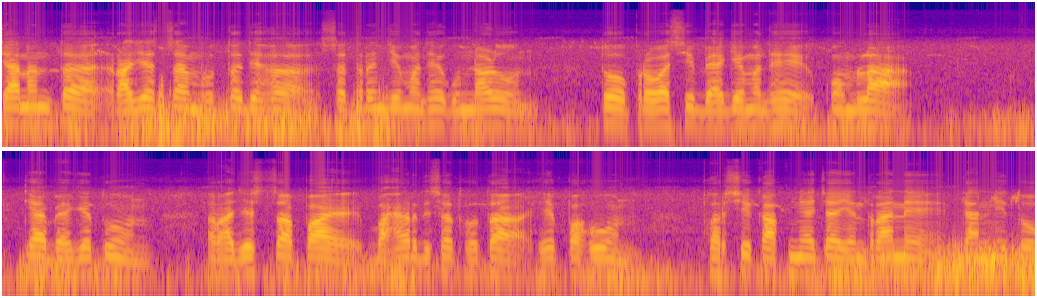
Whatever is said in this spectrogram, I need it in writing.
त्यानंतर राजेशचा मृतदेह सतरंजीमध्ये गुंडाळून तो प्रवासी बॅगेमध्ये कोंबला. त्या बॅगेतून राजेशचा पाय बाहेर दिसत होता हे पाहून फरशी कापण्याच्या यंत्राने त्यांनी तो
